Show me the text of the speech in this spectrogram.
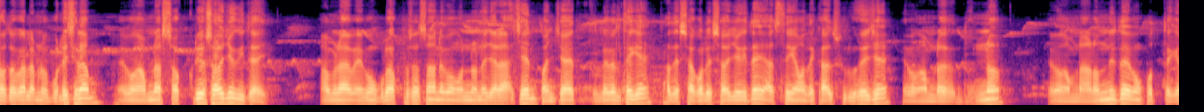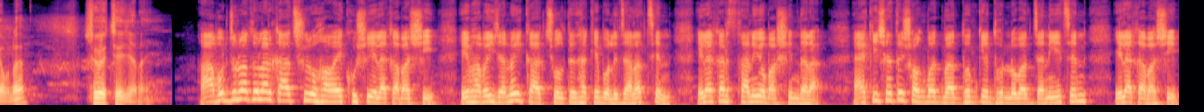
গতকাল আমরা বলেছিলাম এবং আপনার সক্রিয় সহযোগিতায় আমরা এবং ব্লক প্রশাসন এবং অন্যান্য যারা আছেন পঞ্চায়েত লেভেল থেকে তাদের সকলের সহযোগিতায় আজ থেকে আমাদের কাজ শুরু হয়েছে এবং আমরা ধন্য এবং আমরা আনন্দিত এবং প্রত্যেকে আমরা শুভেচ্ছাই জানাই। আবর্জনা তোলার কাজ শুরু হওয়ায় খুশি এলাকাবাসী। এভাবেই যেন এই কাজ চলতে থাকে বলে জানাচ্ছেন এলাকার স্থানীয় বাসিন্দারা। একই সাথে সংবাদ মাধ্যমকে ধন্যবাদ জানিয়েছেন এলাকাবাসী।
